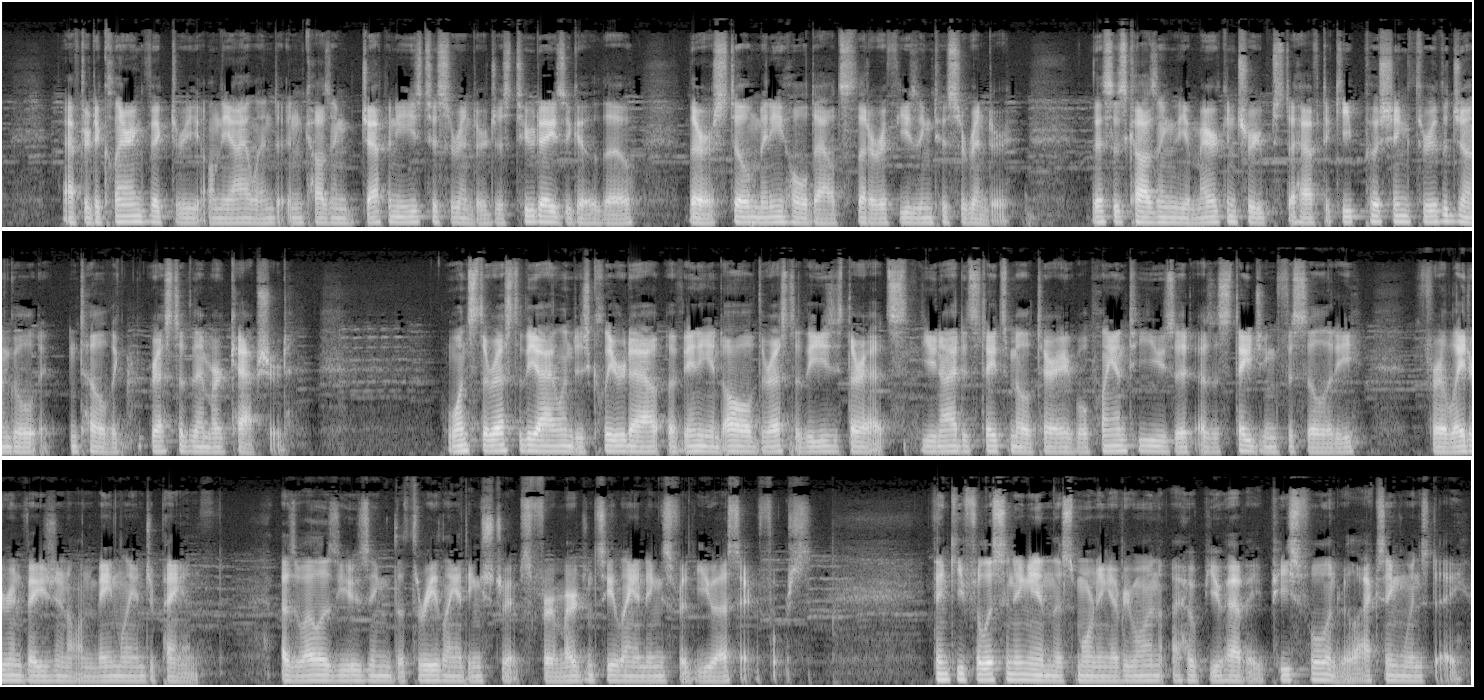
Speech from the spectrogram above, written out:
After declaring victory on the island and causing Japanese to surrender just two days ago, though, there are still many holdouts that are refusing to surrender. This is causing the American troops to have to keep pushing through the jungle until the rest of them are captured. Once the rest of the island is cleared out of any and all of the rest of these threats, the United States military will plan to use it as a staging facility for a later invasion on mainland Japan, as well as using the three landing strips for emergency landings for the U.S. Air Force. Thank you for listening in this morning, everyone. I hope you have a peaceful and relaxing Wednesday.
